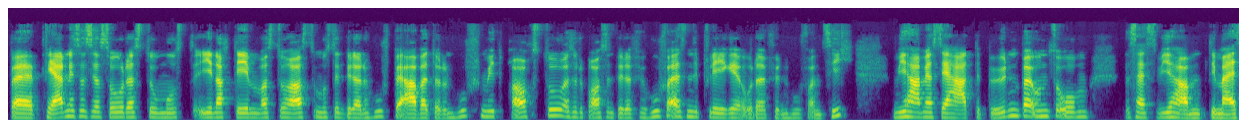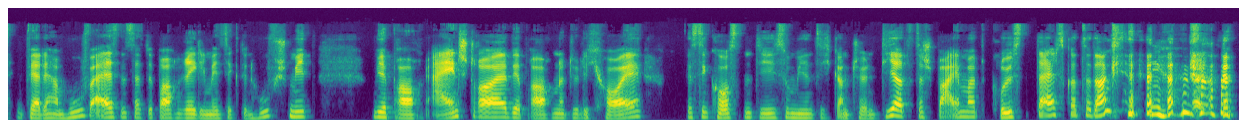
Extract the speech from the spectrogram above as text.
bei Pferden ist es ja so, dass du musst, je nachdem, was du hast, du musst entweder einen Hufbearbeiter oder einen Hufschmied brauchst du. Also du brauchst entweder für Hufeisen die Pflege oder für den Huf an sich. Wir haben ja sehr harte Böden bei uns oben. Das heißt, wir haben, die meisten Pferde haben Hufeisen. Das heißt, wir brauchen regelmäßig den Hufschmied. Wir brauchen Einstreu, wir brauchen natürlich Heu. Das sind Kosten, die summieren sich ganz schön. Tierarzt, der spare größtenteils, Gott sei Dank.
